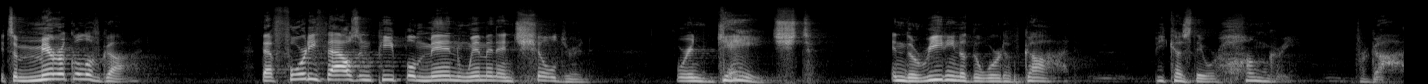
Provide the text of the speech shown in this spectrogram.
it's a miracle of God that 40,000 people, men, women, and children, were engaged in the reading of the Word of God because they were hungry for God.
